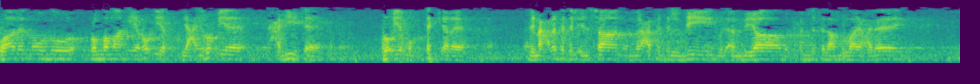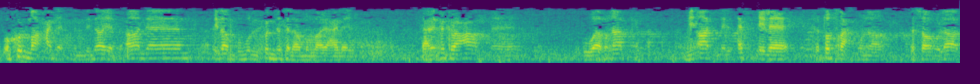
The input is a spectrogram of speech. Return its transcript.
وهذا الموضوع ربما هي رؤية يعني رؤية حديثة رؤية مبتكرة لمعرفة الإنسان ومعرفة الدين والأنبياء والحجه سلام الله عليه. وكل ما حدث من بداية آدم إلى ظهور الحجه سلام الله عليه. يعني فكرة عامة وهناك مئات من الأسئلة ستطرح هنا تساؤلات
